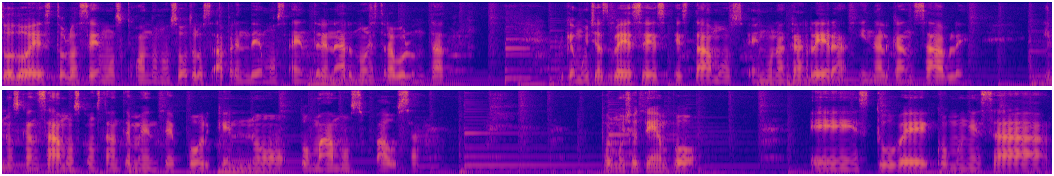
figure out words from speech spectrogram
Todo esto lo hacemos cuando nosotros aprendemos a entrenar nuestra voluntad porque muchas veces estamos en una carrera inalcanzable y nos cansamos constantemente porque no tomamos pausa. Por mucho tiempo eh, estuve como en esa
